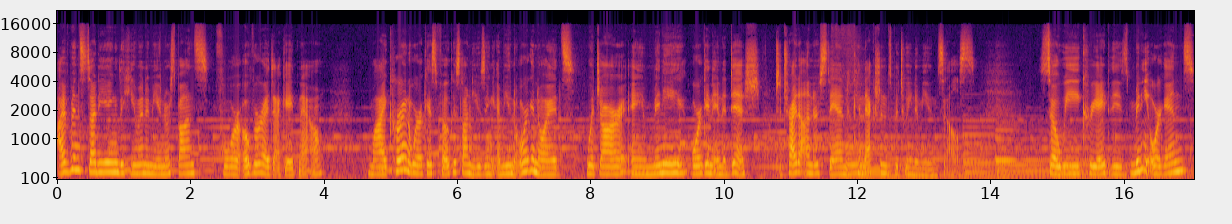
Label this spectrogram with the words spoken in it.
I've been studying the human immune response for over a decade now, my current work is focused on using immune organoids, which are a mini organ in a dish, to try to understand connections between immune cells. So we create these mini organs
